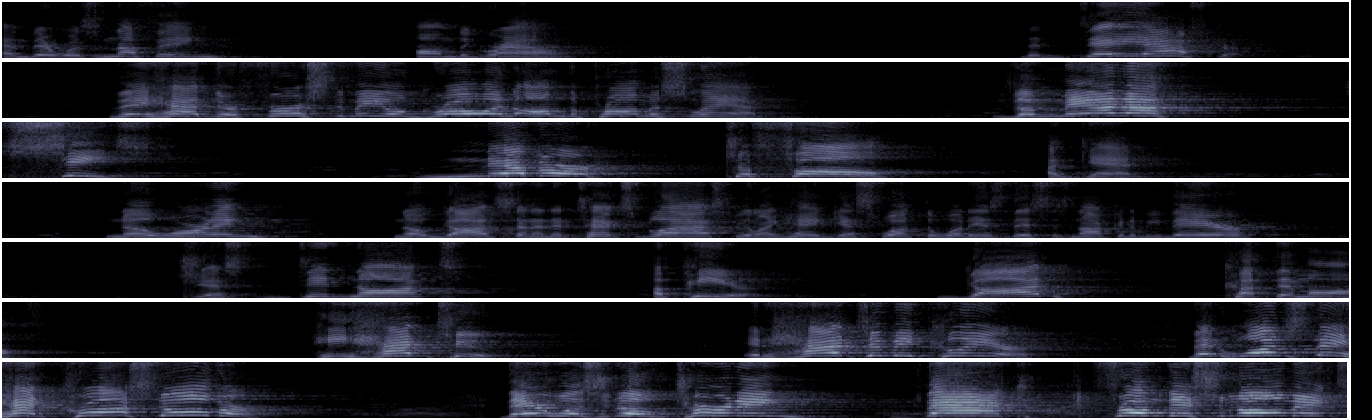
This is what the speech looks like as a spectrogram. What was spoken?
and there was nothing on the ground. The day after, they had their first meal growing on the promised land. The manna ceased, never to fall again. No warning, no God sending a text blast, be like, hey, guess what? The what is this is not going to be there. Just did not appear. God cut them off. He had to. It had to be clear that once they had crossed over, there was no turning back from this moment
